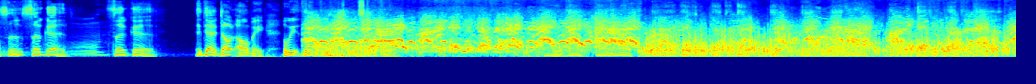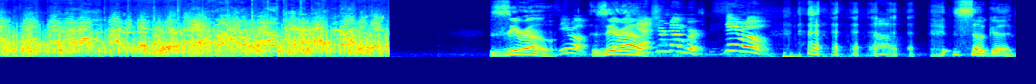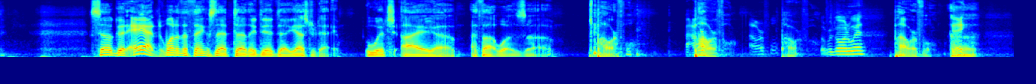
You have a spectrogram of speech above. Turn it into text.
So so good, so good. Don't, don't owe me. We, they, hey, hey, Zero. Zero. Zero. That's your number. Zero. so good. So good. And one of the things that uh, they did uh, yesterday, which I uh, I thought was uh, powerful. Powerful. Powerful. Powerful. What we're going with? Powerful. Okay. Uh,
